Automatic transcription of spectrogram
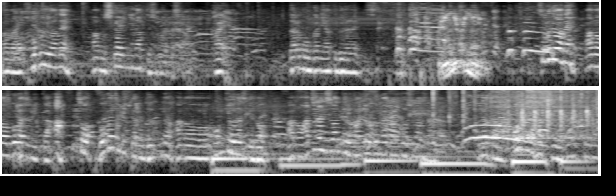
あの僕がね、あの司会になってしまいました。はい、誰も他にやってくれないんです。それではね、あの5月3日、あ、そう、5月3日ののあの音響ですけど、あのあちらに座ってるマジオ君が担当しますので、皆さん大きな拍手をお願い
